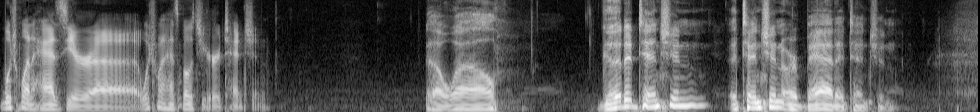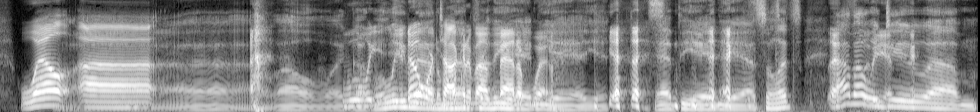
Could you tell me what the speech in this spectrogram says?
Which one has your uh which one has most of your attention? Oh, well, good attention, attention, or bad attention? Well, uh, Uh, well, Well, we'll, we- you know we're talking about the Madame. Web. Yeah, yeah. yeah, that's At the end, yeah. So let's. How about we do? Um,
